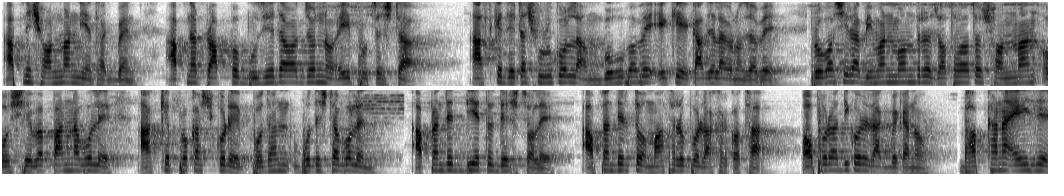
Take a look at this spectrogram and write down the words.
আপনি সম্মান নিয়ে থাকবেন, আপনার প্রাপ্য বুঝিয়ে দেওয়ার জন্য এই প্রচেষ্টা। আজকে যেটা শুরু করলাম, বহুভাবে একে কাজে লাগানো যাবে। প্রবাসীরা বিমানবন্দরে যথাযথ সম্মান ও সেবা পান না বলে আক্ষেপ প্রকাশ করে প্রধান উপদেষ্টা বলেন, আপনাদের দিয়ে তো দেশ চলে, আপনাদের তো মাথার উপর রাখার কথা, অপরাধী করে রাখবে কেন? ভাবখানা এই যে,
